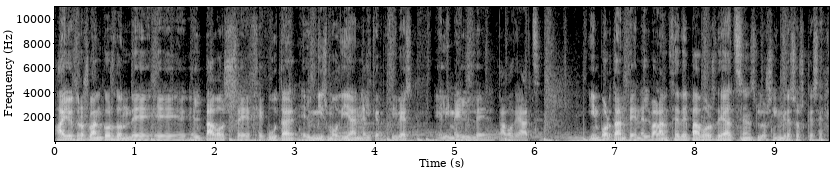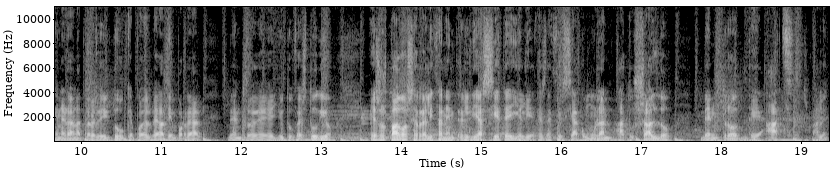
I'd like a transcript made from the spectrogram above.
Hay otros bancos donde eh, el pago se ejecuta el mismo día en el que recibes el email del pago de AdSense. Importante, en el balance de pagos de AdSense, los ingresos que se generan a través de YouTube, que puedes ver a tiempo real dentro de YouTube Studio, esos pagos se realizan entre el día 7 y el 10, es decir, se acumulan a tu saldo dentro de AdSense, ¿vale?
